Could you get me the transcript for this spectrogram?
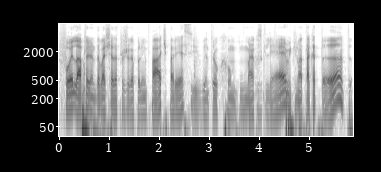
Foi lá para dentro da Baixada para jogar pelo empate, parece. Entrou com o Marcos Guilherme, que não ataca tanto.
